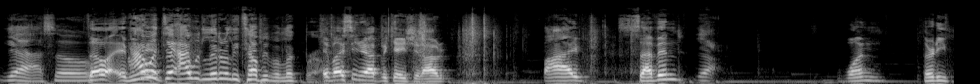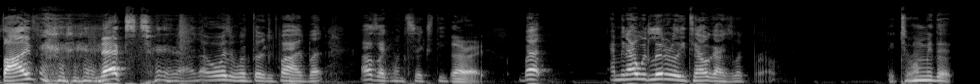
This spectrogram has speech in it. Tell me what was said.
yeah, so, So, I would t- I would literally tell people, look, bro, if I seen your application, I would five seven yeah, one thirty five. Next. I wasn't one thirty five, but I was like one sixty. All right. But I mean, I would literally tell guys, look, bro, they told me that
